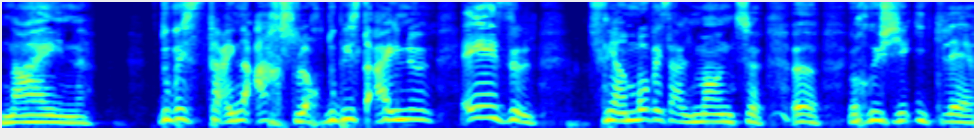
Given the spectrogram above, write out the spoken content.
Nein, du bist ein Arschloch, du bist eine Esel. Tu es un mauvais Allemand, euh, Hitler.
